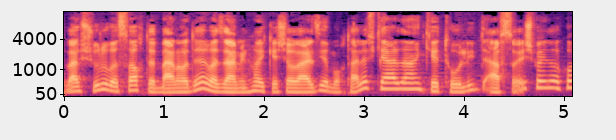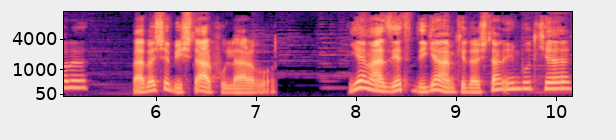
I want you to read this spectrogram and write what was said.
و شروع به ساخت بنادر و زمین های کشاورزی مختلف کردند که تولید افزایش پیدا کنه و بشه بیشتر پول در آورد. یه مزیت دیگه هم که داشتن این بود که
